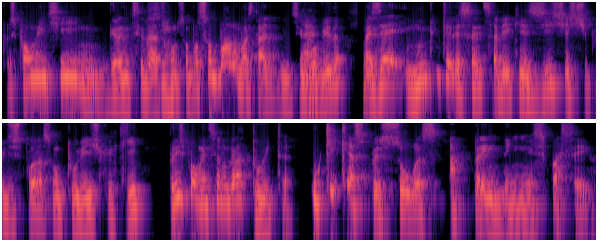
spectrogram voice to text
principalmente em grandes cidades Sim. como São Paulo. São Paulo é uma cidade muito desenvolvida, é. mas é muito interessante saber que existe esse tipo de exploração turística aqui principalmente sendo gratuita. O que, que as pessoas aprendem nesse passeio?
